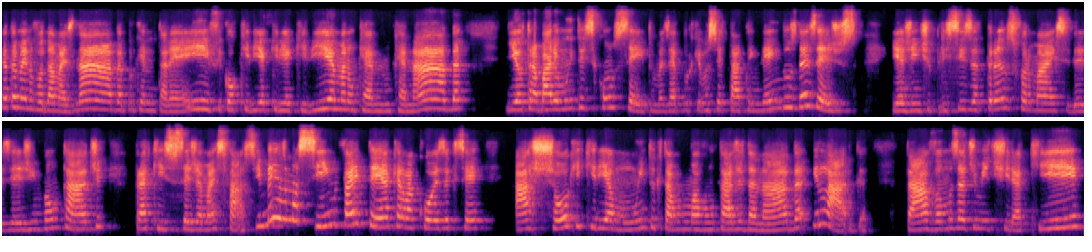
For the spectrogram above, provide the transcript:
eu também não vou dar mais nada, porque não tá nem aí, ficou, queria, queria, queria, mas não quer, não quer nada. E eu trabalho muito esse conceito, mas é porque você está atendendo os desejos. E a gente precisa transformar esse desejo em vontade para que isso seja mais fácil. E mesmo assim, vai ter aquela coisa que você achou que queria muito, que estava com uma vontade danada e larga, tá? Vamos admitir aqui,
